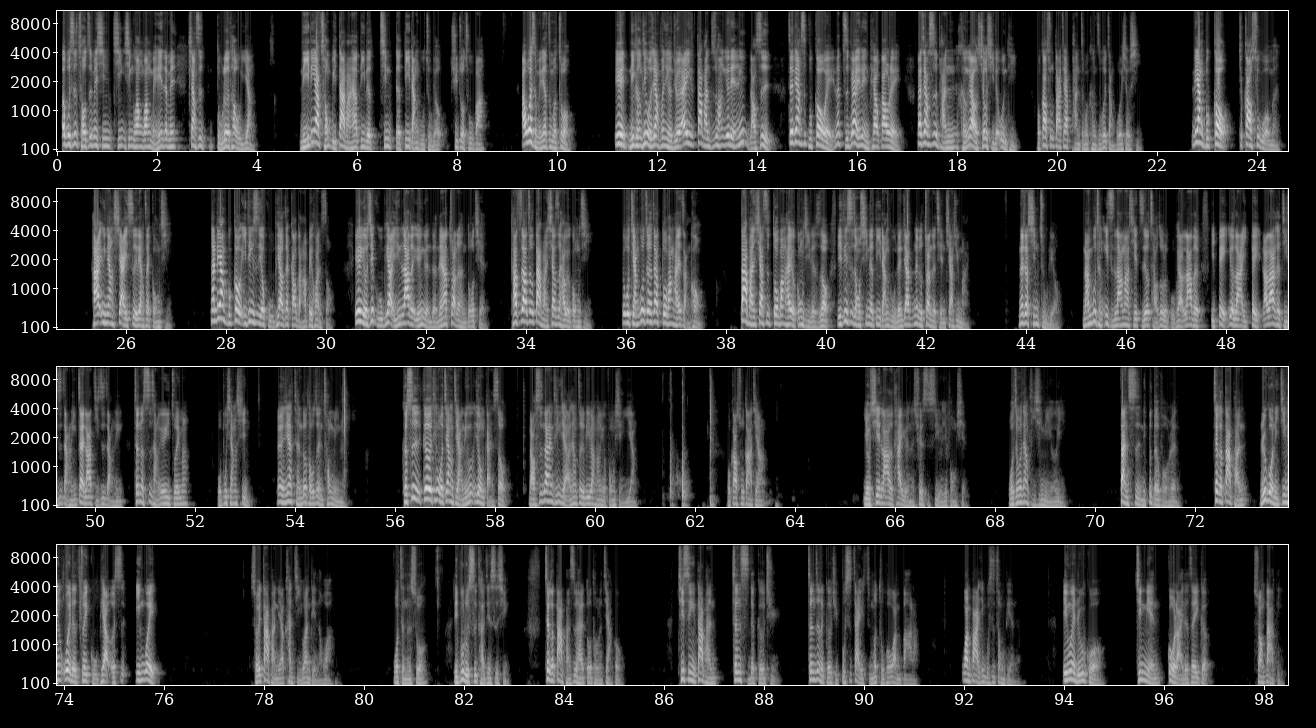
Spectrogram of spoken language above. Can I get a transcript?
而不是投资边心心心慌慌，每天在那边像是赌乐透一样。你一定要从比大盘还要低的新的低档股主流去做出发啊？为什么一定要这么做？因为你可能听我这样分析，可能觉得哎，大盘指数好像有点嗯，老师这量是不够哎，那指标有点飘高嘞，那这样是盘可能要有休息的问题。我告诉大家，盘怎么可能只会涨不会休息？量不够就告诉我们，它酝酿下一次的量在攻击。那量不够，一定是有股票在高档要被换手，因为有些股票已经拉得远远的，人家赚了很多钱。他知道这个大盘下次还有攻击，我讲过这个叫多方还在掌控，大盘下次多方还有攻击的时候，一定是从新的低档股，人家那个赚的钱下去买，那叫新主流。难不成一直拉那些只有炒作的股票，拉了一倍又拉一倍，拉拉个几只涨停，再拉几只涨停，真的市场愿意追吗？我不相信。因为人家很多投资人聪明了，可是各位听我这样讲，你会一种感受，老师那样听起来好像这个地方好像有风险一样。我告诉大家。有些拉得太远了，确实是有些风险，我只会这样提醒你而已。但是你不得否认，这个大盘，如果你今天为了追股票，而是因为所谓大盘你要看几万点的话，我只能说，你不如思考一件事情：这个大盘是不是还多头的架构？其实你大盘真实的格局，真正的格局不是在于怎么突破万八了，万八已经不是重点了，因为如果今年过来的这一个双大底，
